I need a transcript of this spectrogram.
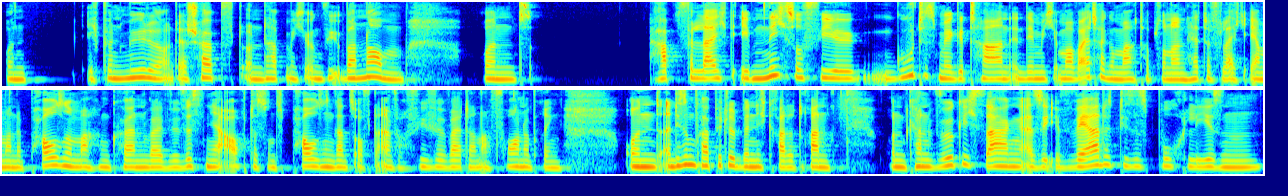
und ich bin müde und erschöpft und habe mich irgendwie übernommen. Und habe vielleicht eben nicht so viel Gutes mir getan, indem ich immer weitergemacht habe, sondern hätte vielleicht eher mal eine Pause machen können, weil wir wissen ja auch, dass uns Pausen ganz oft einfach viel, viel weiter nach vorne bringen. Und an diesem Kapitel bin ich gerade dran und kann wirklich sagen, also ihr werdet dieses Buch lesen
